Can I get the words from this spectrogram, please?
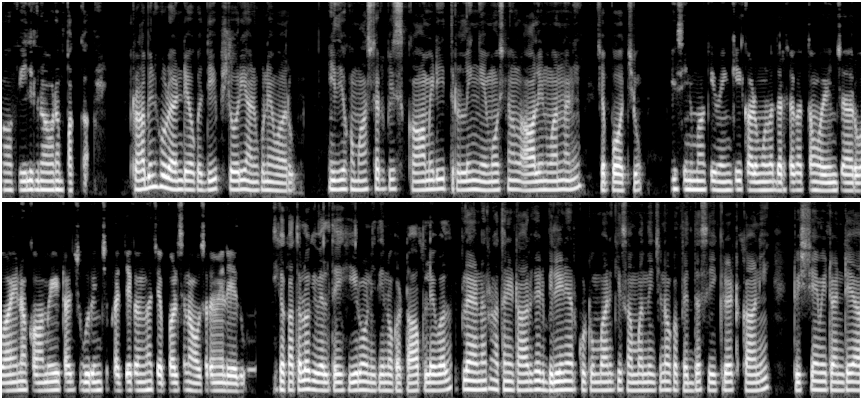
ఆ ఫీలింగ్ రావడం పక్క? రాబిన్ హుడ్ అంటే ఒక డీప్ స్టోరీ అనుకునేవారు. ఇది ఒక masterpiece comedy thrilling emotional all in one అని చెప్పవచ్చు. ఈ సినిమాకి వెంకీ కడుముల దర్శకత్వం వహించారు. ఆయన కామెడీ టచ్ గురించి ప్రత్యేకంగా చెప్పాల్సిన అవసరమే లేదు. ఇక కథలోకి వెళ్తే హీరో నితిన్ ఒక టాప్ లెవెల్ ప్లానర్. అతని టార్గెట్ బిలియనర్ కుటుంబానికి సంబంధించిన ఒక పెద్ద సీక్రెట్. కానీ ట్విస్ట్ ఏమిటంటే ఆ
